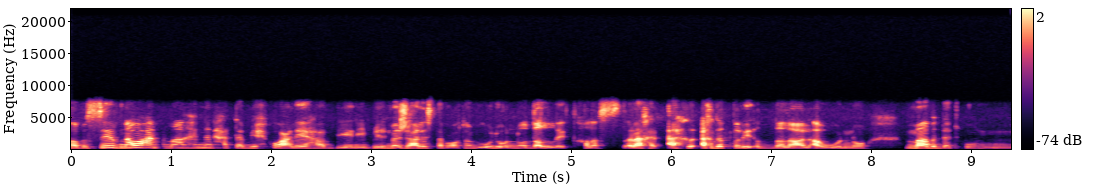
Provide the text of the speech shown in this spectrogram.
فبصير نوعا ما هن حتى بيحكوا عليها يعني بالمجالس تبعتهم بيقولوا إنه ضلت خلص أخذت طريق الضلال أو إنه ما بدها تكون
